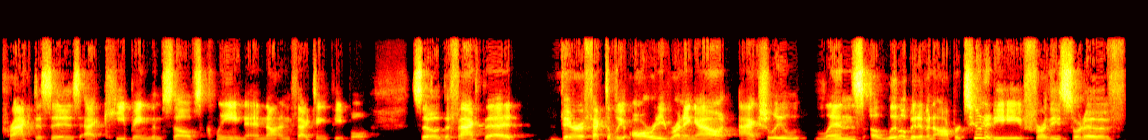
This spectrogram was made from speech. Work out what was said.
practices at keeping themselves clean and not infecting people. So the fact that they're effectively already running out actually lends a little bit of an opportunity for these sort of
